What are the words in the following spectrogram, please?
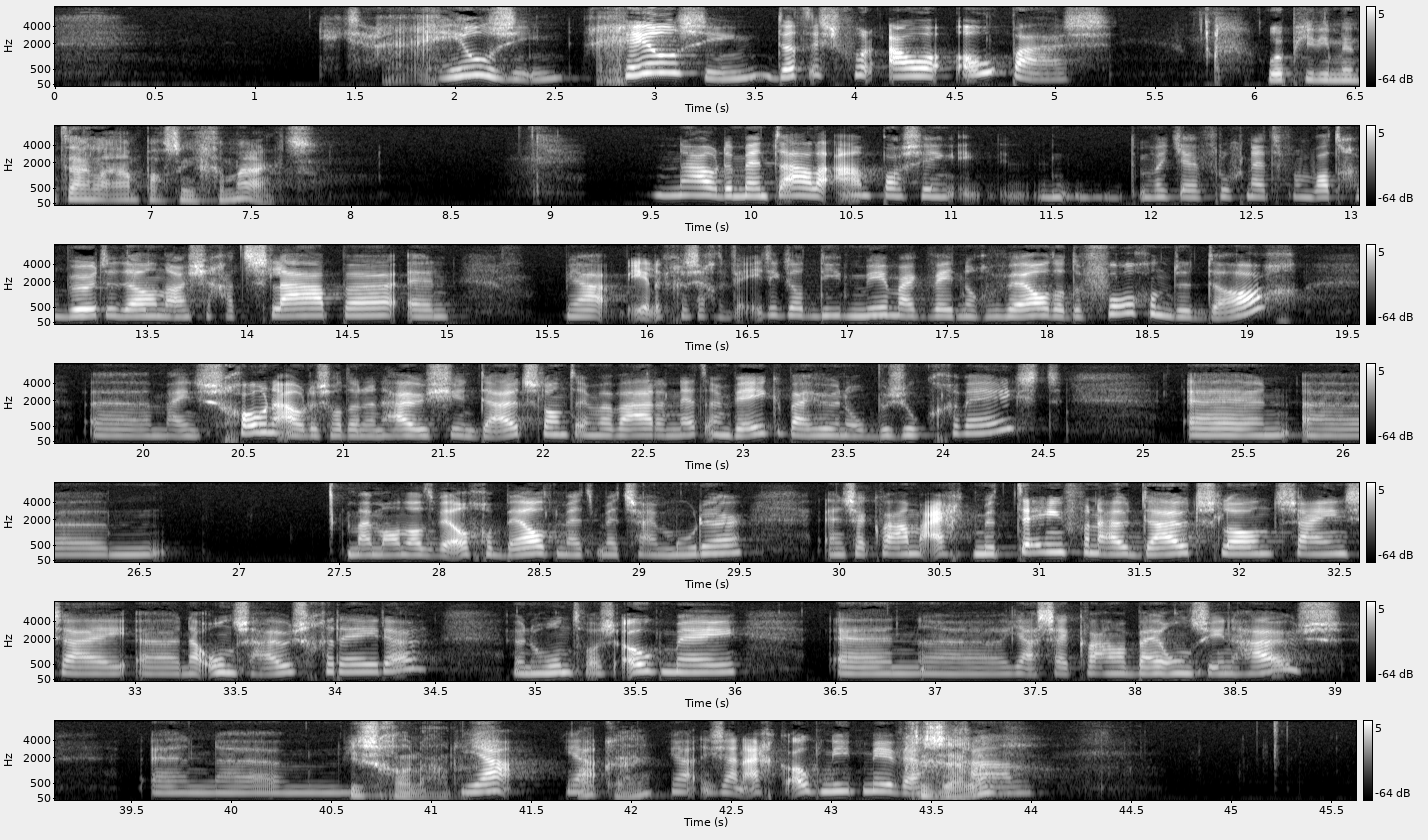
Ik zeg, geel zien? Geel zien? Dat is voor oude opa's. Hoe heb je die mentale aanpassing gemaakt? Nou, de mentale aanpassing. Ik, want jij vroeg net van wat gebeurt er dan als je gaat slapen? En ja, eerlijk gezegd weet ik dat niet meer. Maar ik weet nog wel dat de volgende dag. Eh, mijn schoonouders hadden een huisje in Duitsland. En we waren net een week bij hun op bezoek geweest. En ehm, mijn man had wel gebeld met, met zijn moeder. En zij kwamen eigenlijk meteen vanuit Duitsland. Zijn zij eh, naar ons huis gereden. Hun hond was ook mee. En eh, ja, zij kwamen bij ons in huis. En ehm, Je schoonouders? ja, ja, ja, die zijn eigenlijk ook niet meer Gezellig.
